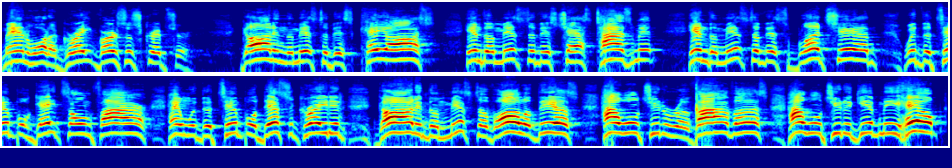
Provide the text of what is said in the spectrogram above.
Man, what a great verse of Scripture. God, in the midst of this chaos, in the midst of this chastisement, in the midst of this bloodshed, with the temple gates on fire and with the temple desecrated, God, in the midst of all of this, I want you to revive us. I want you to give me help.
